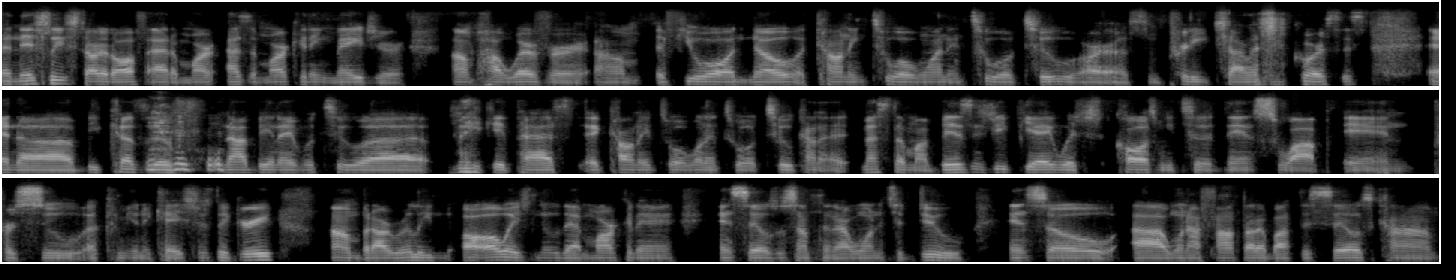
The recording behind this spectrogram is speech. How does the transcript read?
initially started off at a mar- as a marketing major. Um, however, um, if you all know, accounting 201 and 202 are uh, some pretty challenging courses, and uh, because of not being able to uh, make it past accounting 201 and 202, kind of messed up my business GPA, which caused me to then swap and pursue a communications degree. Um, but I really I always knew that marketing and sales was something I wanted to do, and so uh, when I found out about the sales com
